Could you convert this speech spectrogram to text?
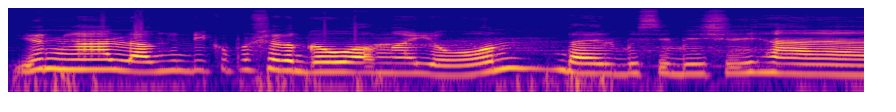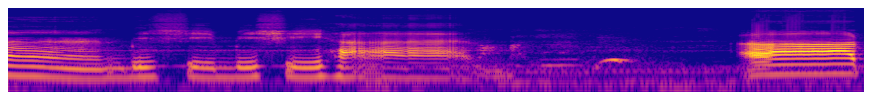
Yun nga lang, hindi ko pa siya nagawa ngayon dahil busy-busyhan. Busy-busyhan. At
